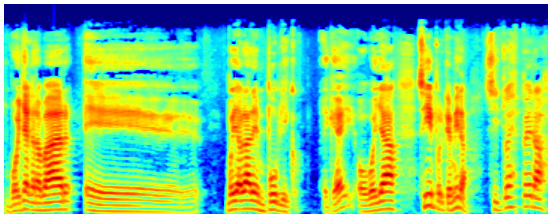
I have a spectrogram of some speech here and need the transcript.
Voy a grabar, eh, voy a hablar en público, ¿ok? O voy a... Sí, porque mira, si tú esperas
